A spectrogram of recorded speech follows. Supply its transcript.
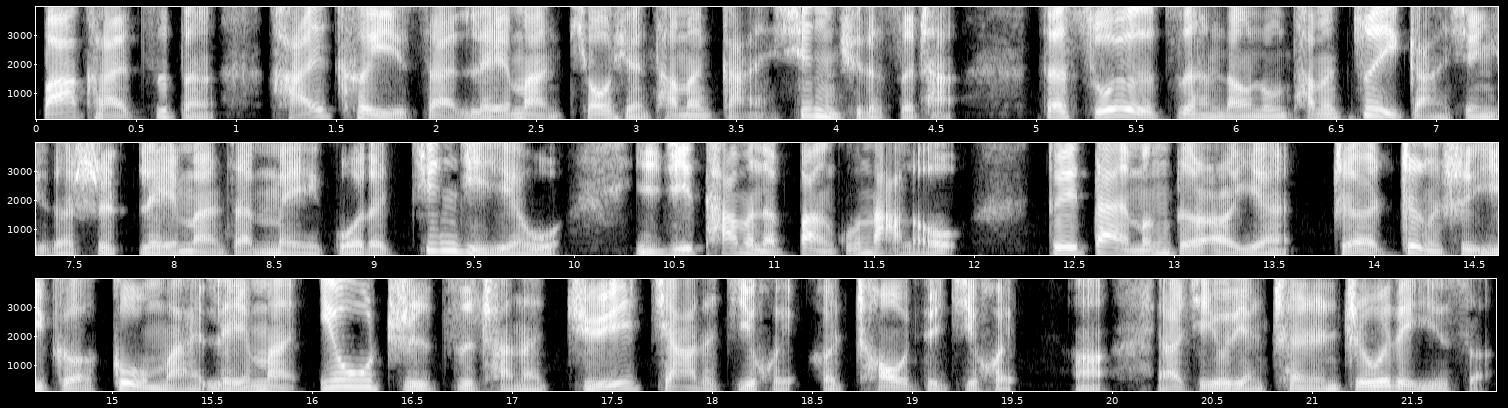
巴克莱资本还可以在雷曼挑选他们感兴趣的资产，在所有的资产当中，他们最感兴趣的是雷曼在美国的经济业务以及他们的办公大楼。对戴蒙德而言。这正是一个购买雷曼优质资产的绝佳的机会和抄底的机会啊，而且有点趁人之危的意思，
